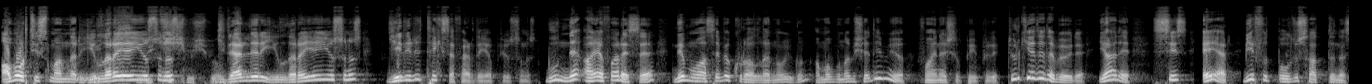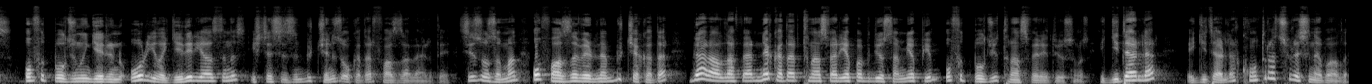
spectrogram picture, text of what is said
Amortismanları yıllara yayıyorsunuz. Giderleri yıllara yayıyorsunuz. Geliri tek seferde yapıyorsunuz. Bu ne IFRS'e ne muhasebe kurallarına uygun ama buna bir şey demiyor Financial Paper'ı. Türkiye'de de böyle. Yani siz eğer bir futbolcu sattınız. O futbolcunun gelirini o yıla gelir yazdınız. işte sizin bütçeniz o kadar fazla verdi. Siz o zaman o fazla verilen bütçe kadar ver Allah ver ne kadar transfer yapabiliyorsam yapayım o futbolcuyu transfer ediyorsunuz. E giderler e giderler kontrat süresine bağlı.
